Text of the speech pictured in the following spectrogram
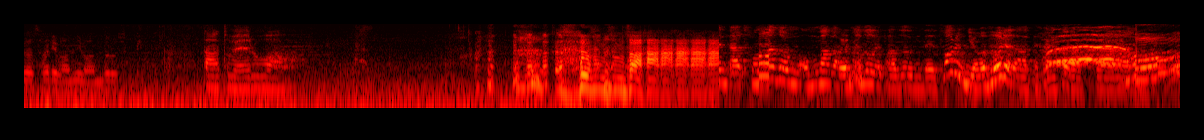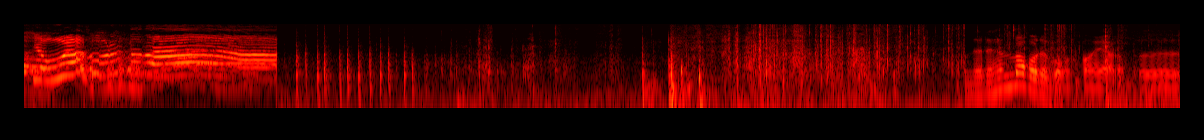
내가 자리 많이 만들어줄게. 나도 외로워. 나 전화 좀 엄마가 얼마 전에 봐줬는데 38에 나한테 갈것 같아. 야, 뭐야, 소름 돋아! 오늘은 햄버거를 먹을 거예요, 여러분.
